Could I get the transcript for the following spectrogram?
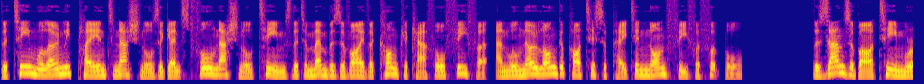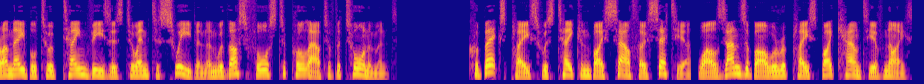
the team will only play internationals against full national teams that are members of either CONCACAF or FIFA, and will no longer participate in non-FIFA football. The Zanzibar team were unable to obtain visas to enter Sweden and were thus forced to pull out of the tournament. Quebec's place was taken by South Ossetia, while Zanzibar were replaced by County of Nice.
